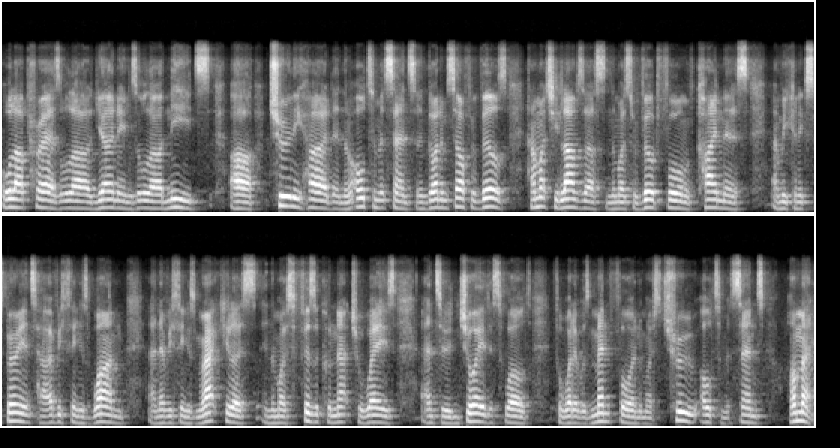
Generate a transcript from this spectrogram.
all our prayers, all our yearnings, all our needs are truly heard in the ultimate sense. And God Himself reveals how much He loves us in the most revealed form of kindness. And we can experience how everything is one and everything is miraculous in the most physical, natural ways. And to enjoy this world for what it was meant for in the most true, ultimate sense. Amen.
